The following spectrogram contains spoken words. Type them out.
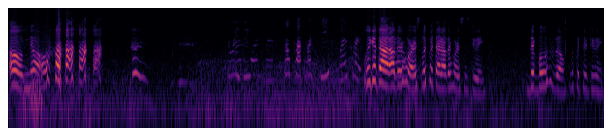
Oh, no. Look at that other horse. Look what that other horse is doing. They both of them. Look what they're doing.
